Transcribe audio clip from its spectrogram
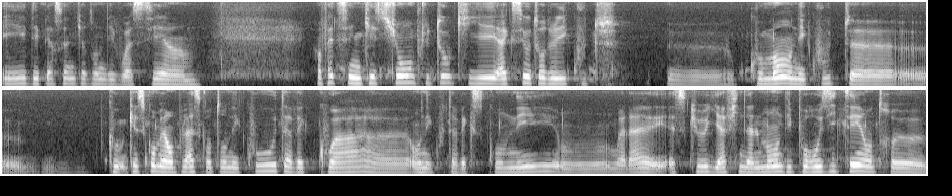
et des personnes qui entendent des voix. C'est En fait, c'est une question plutôt qui est axée autour de l'écoute. Euh, comment on écoute Qu'est-ce qu'on met en place quand on écoute Avec quoi On écoute avec ce qu'on est voilà. Est-ce qu'il y a finalement des porosités entre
